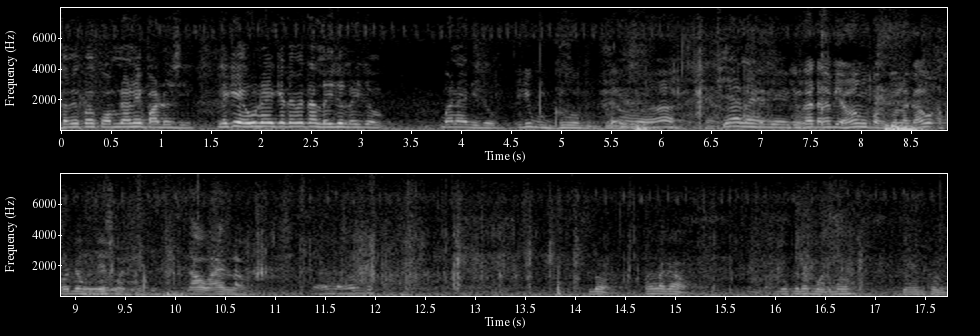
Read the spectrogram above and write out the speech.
તમે કોઈ કોમના નહીં પાડોશી. એટલે કે એવું નહીં કે તમે ત્યાં લઈ જાઓ લઈ જાઓ. બનાવી દીધો. એરી બુઢું હો બુઢું. ક્યાં નહીં તમે બેહો હું પંખો લગાવું આપણે બે શાંતિથી લાવો વાયર લાવો. લો પણ લગાવો. હું પેલા બોર્ડમાં જોઈન્ટ કરું.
